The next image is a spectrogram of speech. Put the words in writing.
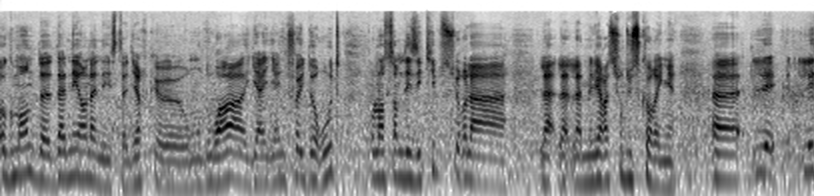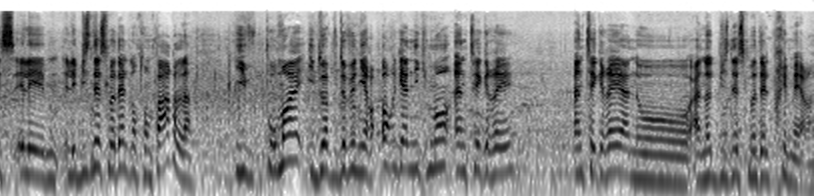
augmentent d'année en année. C'est-à-dire qu'on doit, il y, a une feuille de route pour l'ensemble des équipes sur l'amélioration du scoring. Les, les, business models dont on parle, pour moi, ils doivent devenir organiquement intégrés intégré à, notre business model primaire.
